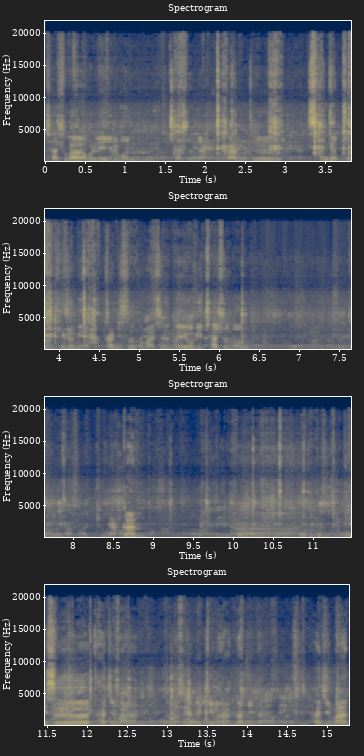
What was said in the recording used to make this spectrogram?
차슈가 원래 일본 차슈는 약간 그 삼겹처럼 기름이 약간 있어서 맛있는데 여기 차슈는. 약간 more. 비슷하지만 그 느낌은 안 납니다. 하지만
